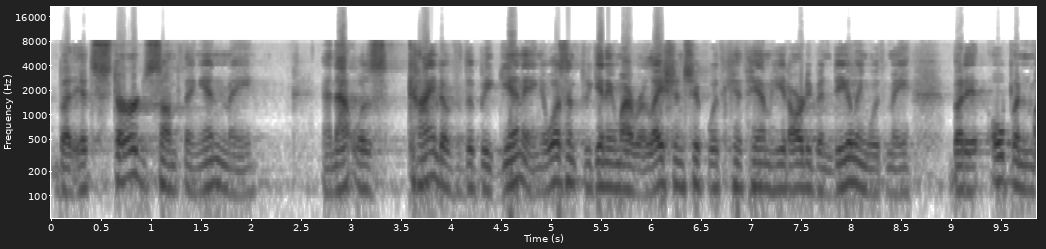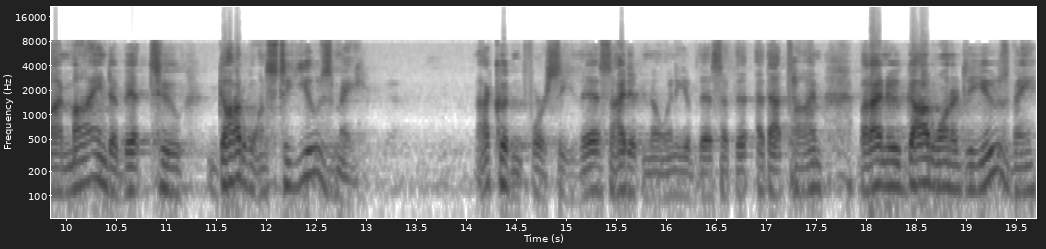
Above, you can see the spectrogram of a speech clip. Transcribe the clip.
but it stirred something in me. And that was kind of the beginning. It wasn't the beginning of my relationship with him. He had already been dealing with me, but it opened my mind a bit to God wants to use me. I couldn't foresee this. I didn't know any of this at, the, at that time, but I knew God wanted to use me,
